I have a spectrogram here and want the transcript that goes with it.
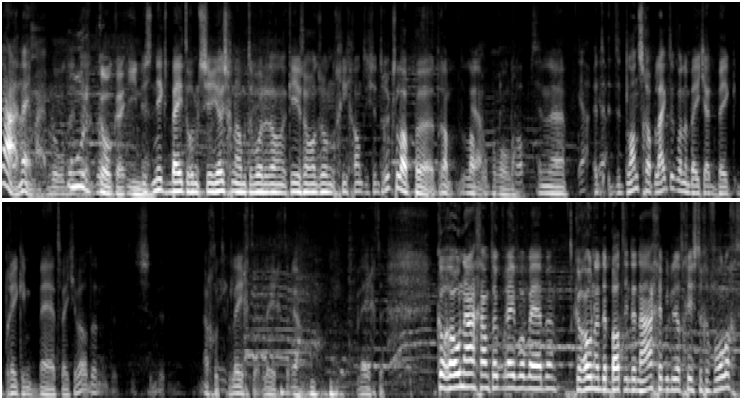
Ja, nee, maar ik bedoel, er- er- Oercocaïne. er is niks beter om serieus genomen te worden dan een keer zo'n zo'n gigantische drugslab eh, dra- lab Ja, oprollen. klopt. En eh, Ja, het, ja. het landschap lijkt ook wel een beetje uit Be- Breaking Bad, weet je wel? Dat, dat is, eh, nou goed, leegte, leegte. Ja. leegte. Corona gaan we het ook weer even over hebben. Het coronadebat in Den Haag, hebben jullie dat gisteren gevolgd?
